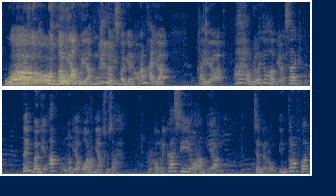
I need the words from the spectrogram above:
Wow. bagi aku ya mungkin bagi sebagian orang kayak kayak ah udahlah itu hal biasa gitu tapi bagi aku bagi aku orang yang susah berkomunikasi orang yang cenderung introvert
